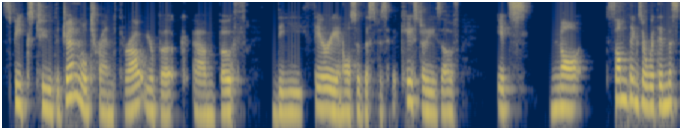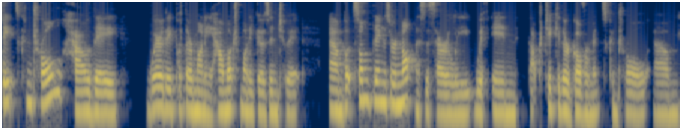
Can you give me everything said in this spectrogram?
speaks to the general trend throughout your book, um, both the theory and also the specific case studies of it's not some things are within the state's control how they where they put their money how much money goes into it um, but some things are not necessarily within that particular government's control. Um,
